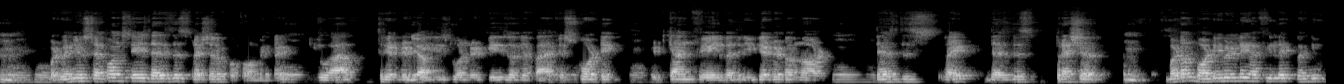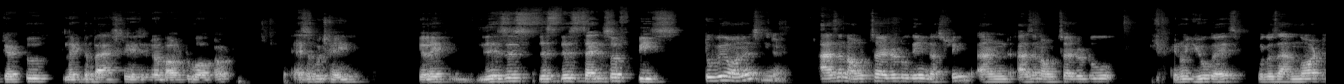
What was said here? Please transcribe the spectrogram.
Mm-hmm. But when you step on stage, there is this pressure of performing, right? Mm-hmm. You have 300 yeah. kgs, 200 kgs on your back, you're hmm. squatting, mm-hmm. it can fail whether you get it or not. Hmm. There's this, right? There's this pressure. But on bodybuilding, I feel like when you get to like the backstage and you're about to walk out, aisa kuch hai you're like, this is this this sense of peace. To be honest, yeah as an outsider to the industry and as an outsider to you know you guys because i'm not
